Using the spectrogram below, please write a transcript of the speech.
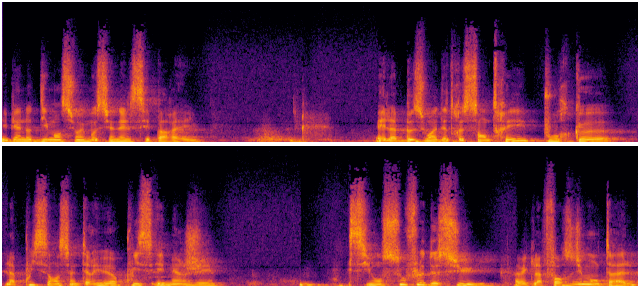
Eh bien, notre dimension émotionnelle, c'est pareil. Elle a besoin d'être centrée pour que la puissance intérieure puisse émerger. Si on souffle dessus avec la force du mental,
